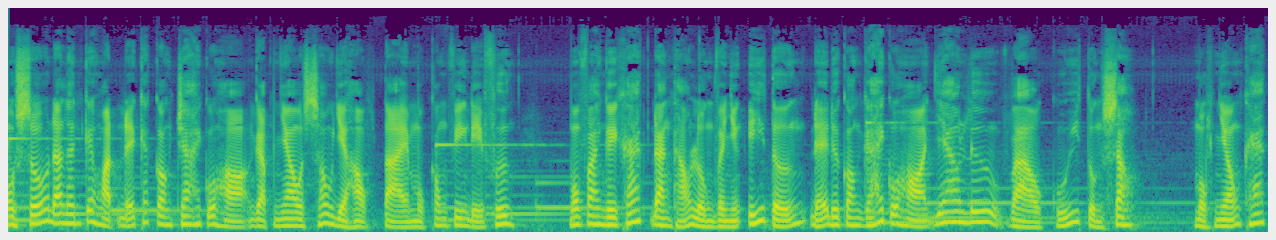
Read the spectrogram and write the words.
Một số đã lên kế hoạch để các con trai của họ gặp nhau sau giờ học tại một công viên địa phương. Một vài người khác đang thảo luận về những ý tưởng để đưa con gái của họ giao lưu vào cuối tuần sau. Một nhóm khác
